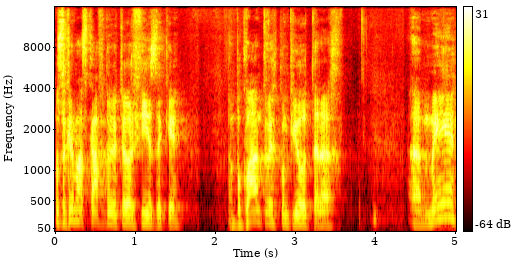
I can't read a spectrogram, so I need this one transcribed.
ну, зокрема з кафедрою теорфізики, по квантових комп'ютерах. Е, Ми,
